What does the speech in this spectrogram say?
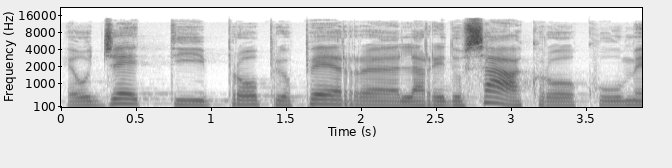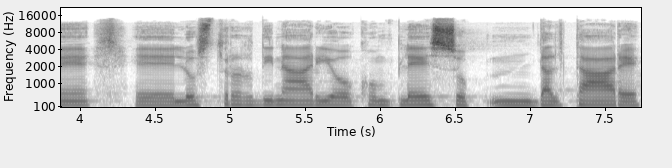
eh, oggetti proprio per l'arredo sacro come eh, lo straordinario complesso d'altare,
